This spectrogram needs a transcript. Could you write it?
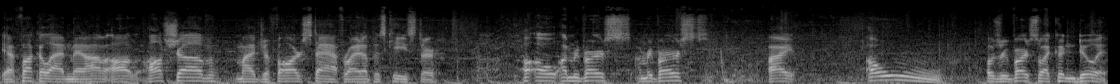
Yeah, fuck Aladdin, man. I'll, I'll, I'll shove my Jafar staff right up his keister. Uh-oh, I'm reversed. I'm reversed. All right. Oh, I was reversed, so I couldn't do it.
